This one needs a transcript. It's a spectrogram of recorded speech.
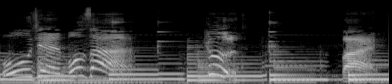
不见不散。Good，bye。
